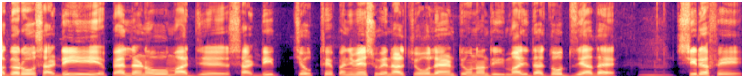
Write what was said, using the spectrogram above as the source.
ਅਗਰ ਉਹ ਸਾਡੀ ਪਹਿਲਣ ਉਹ ਮੱਝ ਸਾਡੀ ਚੌਥੇ ਪੰਜਵੇਂ ਸੂਏ ਨਾਲ ਚੋ ਲੈਣ ਤੇ ਉਹਨਾਂ ਦੀ ਮੱਝ ਦਾ ਦੁੱਧ ਜ਼ਿਆਦਾ ਹੈ। ਸਿਰਫ ਇਹ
